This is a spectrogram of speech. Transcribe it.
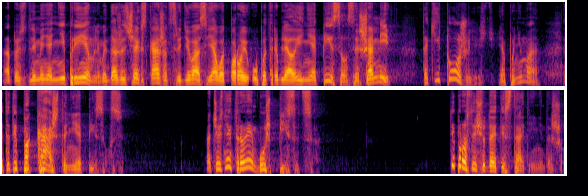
Да, то есть для меня неприемлемо. И даже если человек скажет среди вас, я вот порой употреблял и не описывался, шамиль, Такие тоже есть, я понимаю. Это ты пока что не описался. А через некоторое время будешь писаться. Ты просто еще до этой стадии не дошел.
